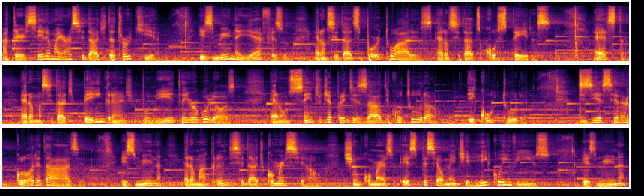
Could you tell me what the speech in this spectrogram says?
a terceira maior cidade da Turquia. Esmirna e Éfeso eram cidades portuárias, eram cidades costeiras. Esta era uma cidade bem grande, bonita e orgulhosa. Era um centro de aprendizado e cultural e cultura. Dizia ser a glória da Ásia. Esmirna era uma grande cidade comercial, tinha um comércio especialmente rico em vinhos. Esmirna,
